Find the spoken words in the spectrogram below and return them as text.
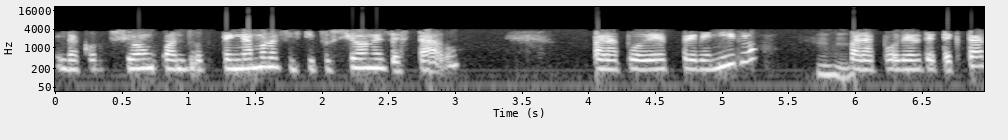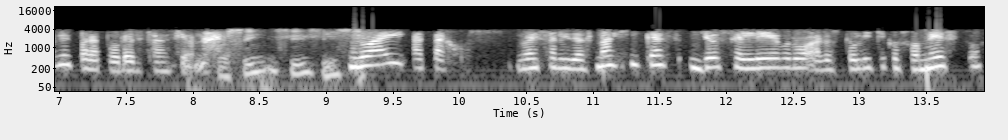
la, corrupción cuando tengamos las instituciones de Estado para poder prevenirlo, para poder detectarlo y para poder sancionar. Pues sí, sí, sí, No hay atajos, no hay salidas mágicas. Yo celebro a los políticos honestos,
